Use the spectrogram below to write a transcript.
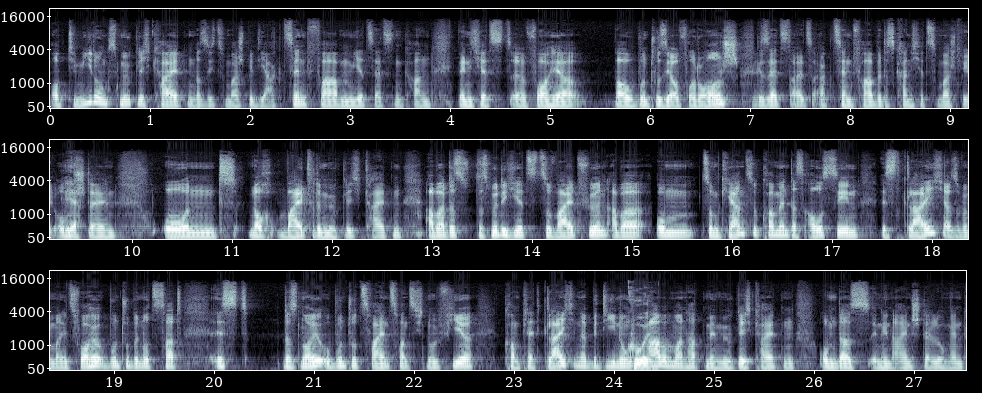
Optimierungsmöglichkeiten, dass ich zum Beispiel die Akzentfarben jetzt setzen kann. Wenn ich jetzt äh, vorher bei Ubuntu sehr auf Orange gesetzt als Akzentfarbe. Das kann ich jetzt zum Beispiel umstellen. Ja. Und noch weitere Möglichkeiten. Aber das, das würde ich jetzt zu weit führen. Aber um zum Kern zu kommen, das Aussehen ist gleich. Also wenn man jetzt vorher Ubuntu benutzt hat, ist das neue Ubuntu 22.04 komplett gleich in der Bedienung, cool. aber man hat mehr Möglichkeiten, um das in den Einstellungen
